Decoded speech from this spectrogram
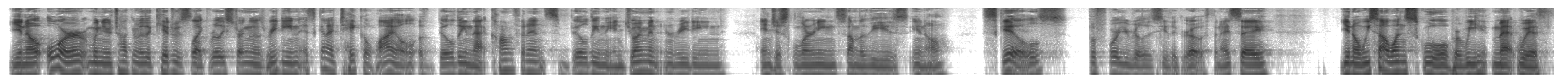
you know? Or when you're talking with a kid who's like really struggling with reading it's going to take a while of building that confidence building the enjoyment in reading and just learning some of these you know skills before you really see the growth and i say you know, we saw one school where we met with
